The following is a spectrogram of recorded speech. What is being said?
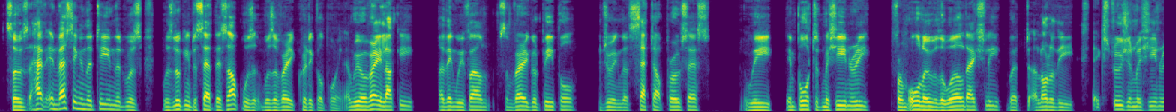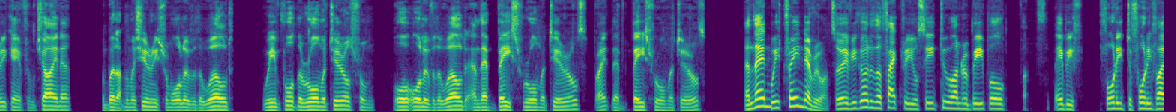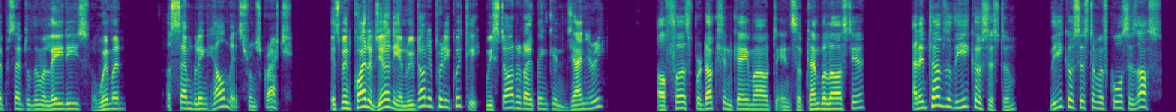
So have, investing in the team that was was looking to set this up was was a very critical point, and we were very lucky I think we found some very good people during the setup process. We imported machinery from all over the world, actually, but a lot of the extrusion machinery came from China, but the machinery is from all over the world. We import the raw materials from all, all over the world and they're base raw materials, right? They're base raw materials. And then we've trained everyone. So if you go to the factory, you'll see 200 people, uh, maybe 40 to 45% of them are ladies, women, assembling helmets from scratch. It's been quite a journey and we've done it pretty quickly. We started, I think, in January. Our first production came out in September last year. And in terms of the ecosystem, the ecosystem, of course, is us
